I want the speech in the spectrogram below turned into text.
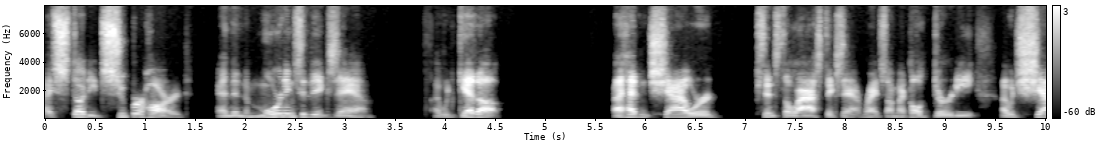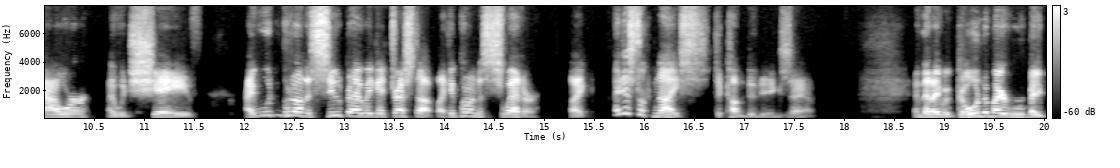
I studied super hard. And then the mornings of the exam, I would get up. I hadn't showered since the last exam, right? So I'm like all dirty. I would shower, I would shave. I wouldn't put on a suit, but I would get dressed up. Like I put on a sweater. Like I just look nice to come to the exam. And then I would go into my room, my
